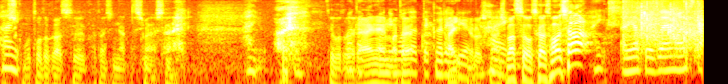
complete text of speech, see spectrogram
惜しくも届かずという形になってしまいましたね。はい、はい、ということで来年また戻ってくれるように、はい、よろしくお願いします。お疲れ様でした。はい、ありがとうございました。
